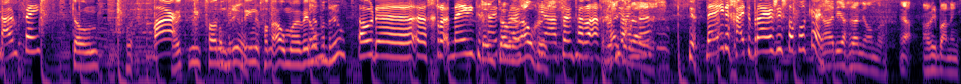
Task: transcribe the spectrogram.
tuinfeest. Toon... Maar, Hoe heet die van, Van die Driel. vrienden van ome Willem? Van Driel? oh, de... eh, nee, niet de geitenbreiers. Toon en August. Ja, Teun, Toon en August. De eh, Nee, de geitenbreiers is dat wel kerst. Ja, die zijn die andere. Ja, Harry Banning.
